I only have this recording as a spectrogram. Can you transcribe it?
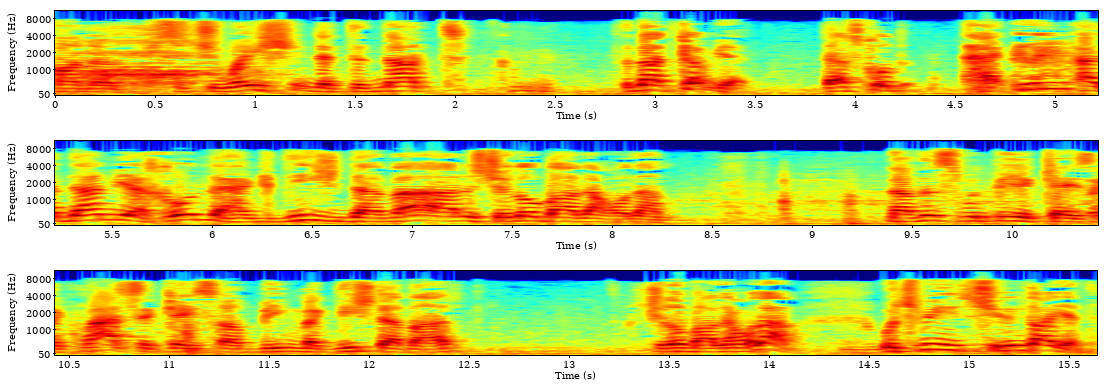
on a situation that did not did not come yet? That's called Ha'im Adam Yachol Lahagdish Davar Shelo Ba La'olam. Now this would be a case, a classic case of being Magdish Davar Shelo Ba La'olam, which means she didn't die yet.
